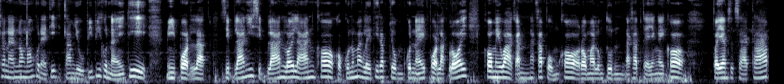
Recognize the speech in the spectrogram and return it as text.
เท่านั้นน้องๆคนไหนที่ติดตามอยู่พี่ๆคนไหนที่มีปอดหลัก 10 ล้าน 20 ล้านร้อยล้านก็ขอบคุณมากเลยที่รับชมคนไหนปอดหลักร้อยก็ไม่ว่ากันนะครับ ผมก็เรามาลงทุนนะครับ แต่ยังไงก็พยายามศึกษาคราฟ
